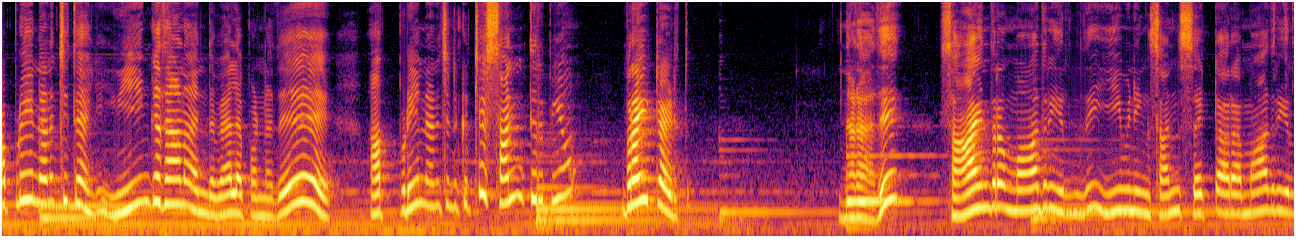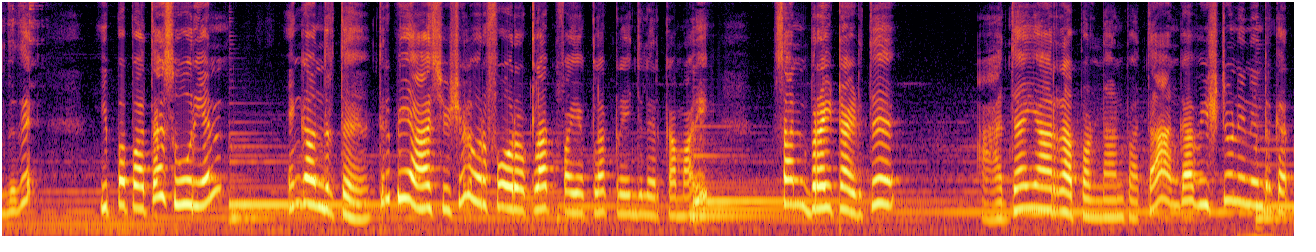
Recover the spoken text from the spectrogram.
அப்படின்னு நினச்சிட்டேன். நீங்கள் தானா இந்த வேலை பண்ணது? அப்படின்னு நினச்சிட்டு சன் திருப்பியும் பிரைட் ஆகிடுது என்னடா அது? சாயந்தரம் மாதிரி இருந்தது ஈவினிங் சன் செட் ஆகிற மாதிரி இருந்தது. இப்போ பார்த்தா சூரியன் எங்கே வந்துடுது திருப்பி ஆஸ் யூஷுவல் ஒரு ஃபோர் ஓ கிளாக் ஃபைவ் ஓ கிளாக் ரேஞ்சில் இருக்க மாதிரி சன் பிரைட் ஆகிடுது அதை யாரா பண்ணான்னு பார்த்தா அங்கே விஷ்ணு நின்றுருக்கார்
